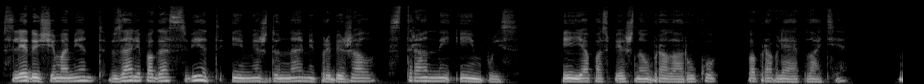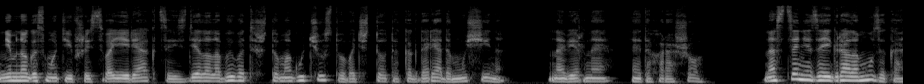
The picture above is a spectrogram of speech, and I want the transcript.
В следующий момент в зале погас свет, и между нами пробежал странный импульс, и я поспешно убрала руку, поправляя платье. Немного смутившись своей реакцией, сделала вывод, что могу чувствовать что-то, когда рядом мужчина. Наверное, это хорошо. На сцене заиграла музыка,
